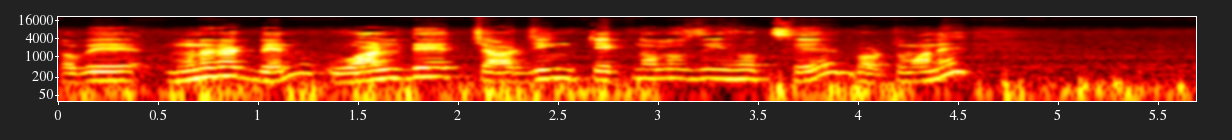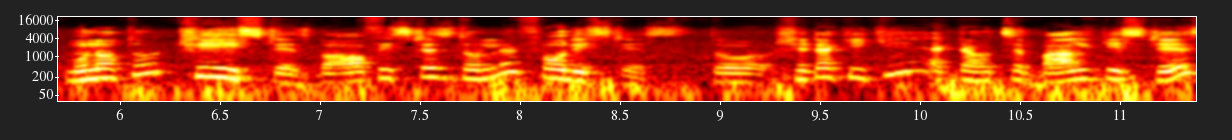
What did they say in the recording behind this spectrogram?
তবে মনে রাখবেন ওয়ার্ল্ডে চার্জিং টেকনোলজি হচ্ছে বর্তমানে মূলত থ্রি স্টেজ বা অফ স্টেজ ধরলে ফোর স্টেজ তো সেটা কি কি? একটা হচ্ছে বাল্ক স্টেজ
